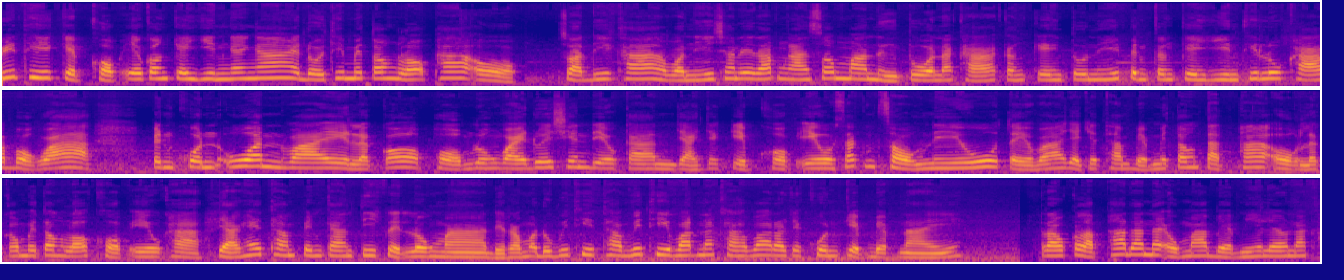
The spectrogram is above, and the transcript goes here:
วิธีเก็บขอบเอวกางเกงยีนง่าย ๆ โดยที่ไม่ต้องเลาะผ้าออก สวัสดีค่ะ วันนี้ฉันได้รับงานซ่อมมาหนึ่งตัวนะคะ กางเกงตัวนี้เป็นกางเกงยีนที่ลูกค้าบอกว่า เป็นคนอ้วนวัยแล้วก็ผอมลงไวด้วยเช่นเดียวกัน อยากจะเก็บขอบเอวสัก 2 นิ้ว แต่ว่าอยากจะทำแบบไม่ต้องตัดผ้าออก แล้วก็ไม่ต้องเลาะขอบเอวค่ะ อยากให้ทำเป็นการตีเกล็ดลงมา เดี๋ยวเรามาดูวิธีทำวิธีวัดนะคะ ว่าเราจะควรเก็บแบบไหนเรากลับผ้าด้านในออกมาแบบนี้แล้วนะค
